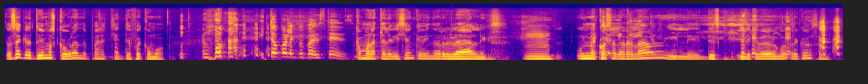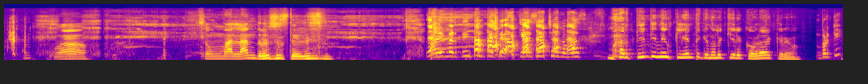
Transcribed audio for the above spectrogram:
O sea que le estuvimos cobrando, pues el cliente fue como, y todo por la culpa de ustedes. como la televisión que vino a arreglar a Alex. Mm, Una cosa la arreglaron y le, des- y le quebraron otra cosa. wow. Son malandros ustedes. A ver, Martín, ¿tú qué, te- qué has hecho nomás? Martín tiene un cliente que no le quiere cobrar, creo. ¿Por qué?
